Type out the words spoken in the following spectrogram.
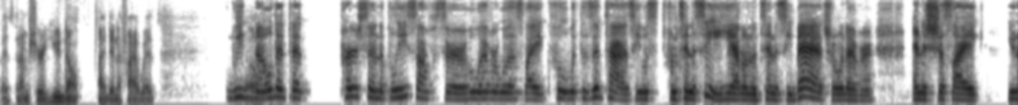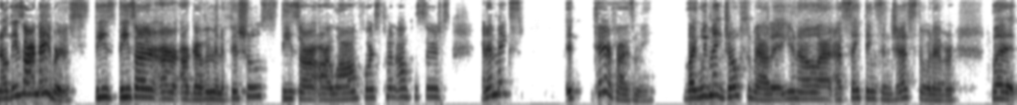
with and i'm sure you don't identify with we So- know that that person, the police officer, whoever was like full with the zip ties, he was from Tennessee. He had on the Tennessee badge or whatever, and it's just like you know these are our neighbors. These these are our, our government officials. These are our law enforcement officers, and it makes it terrifies me. Like we make jokes about it, you know. I, I say things in jest or whatever, but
